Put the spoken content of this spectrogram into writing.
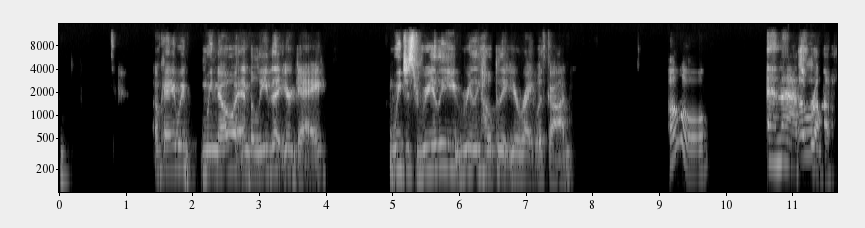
okay we we know and believe that you're gay. We just really really hope that you're right with god. Oh, and that's Oh. rough.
